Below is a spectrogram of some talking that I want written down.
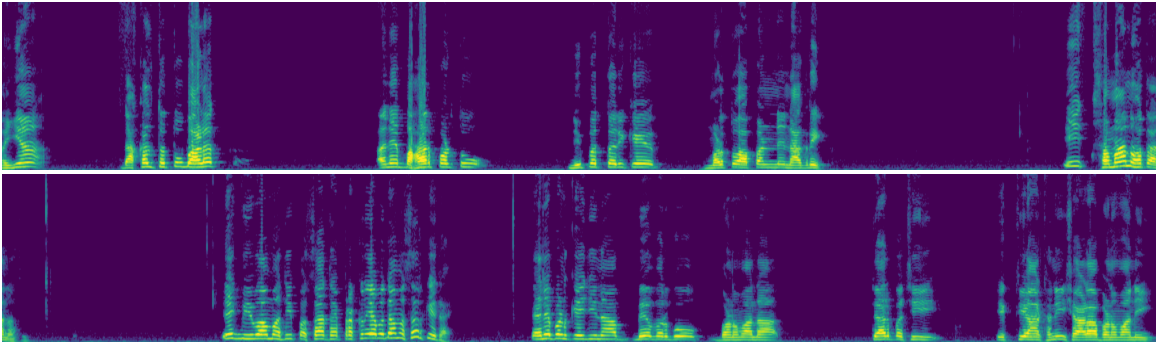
અહીંયા દાખલ થતું બાળક અને બહાર પડતું નિપજ તરીકે મળતો આપણને નાગરિક એ સમાન હોતા નથી. એક વિવાહમાંથી પસાર થાય, પ્રક્રિયા બધામાં સરખી થાય. એને પણ કેજીના બે વર્ગો ભણવાના, ત્યાર પછી એકથી આઠની શાળા ભણવાની,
